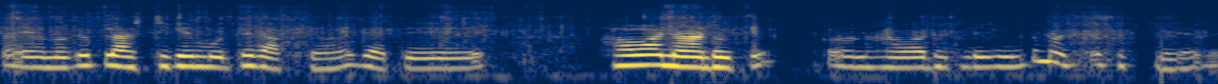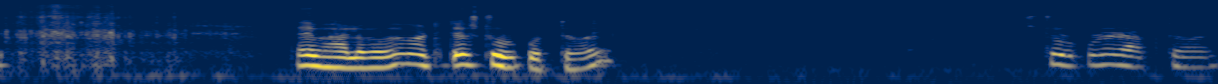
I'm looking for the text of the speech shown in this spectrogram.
তাই আমাকে প্লাস্টিকের মধ্যে রাখতে হয় যাতে হাওয়া না ঢোকে। কারণ হাওয়া ঢুকলে কিন্তু মাটিটা শুকিয়ে যাবে। তাই ভালোভাবে মাটিটা স্টোর করতে হয়। স্টোর করে রাখতে হয়।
